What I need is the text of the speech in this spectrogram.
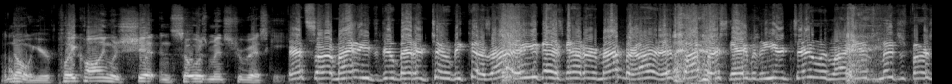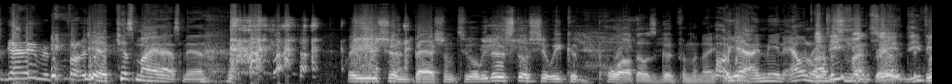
Uh, no, your play calling was shit, and so was Mitch Trubisky. That's something I need to do better too because I, you guys got to remember, I, it's my first game of the year too, and like it's Mitch's first game. And, yeah, kiss my ass, man. Maybe we shouldn't bash them too. I mean, there's still shit we could pull out that was good from the night. Oh yeah, I mean Allen The Robinson defense, was yeah, great. defense, the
